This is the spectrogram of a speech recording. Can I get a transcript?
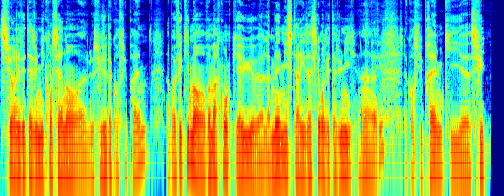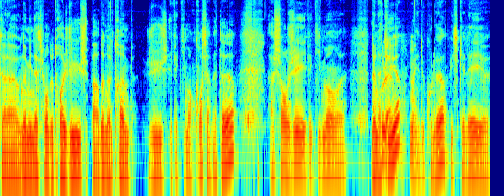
sur les États-Unis concernant euh, le sujet de la Cour suprême. D'abord, effectivement, remarquons qu'il y a eu la même hystérisation aux États-Unis. Hein. La Cour suprême qui, suite à la nomination de trois juges par Donald Trump, juge effectivement conservateur, a changé effectivement de, nature et de couleur, puisqu'elle est euh,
